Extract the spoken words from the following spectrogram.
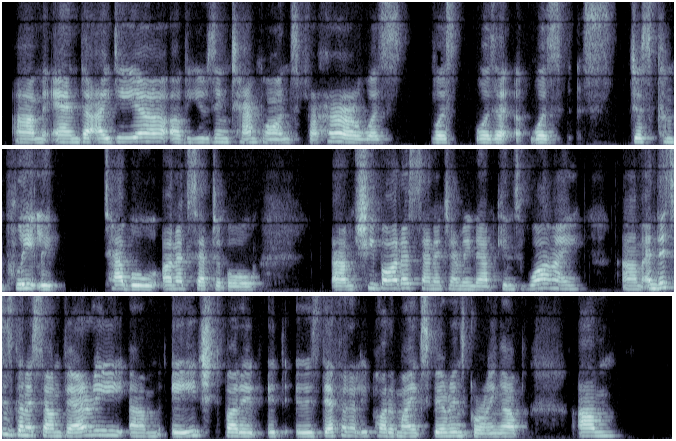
Um, and the idea of using tampons for her was was was a, was just completely taboo, unacceptable. Um, she bought us sanitary napkins. Why? Um, and this is going to sound very um, aged, but it, it, it is definitely part of my experience growing up. Um,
